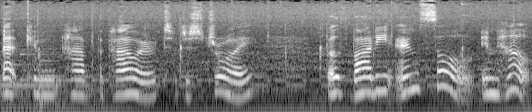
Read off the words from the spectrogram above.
that can have the power to destroy both body and soul in hell,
